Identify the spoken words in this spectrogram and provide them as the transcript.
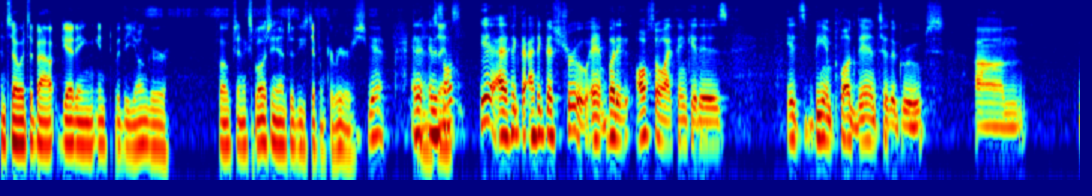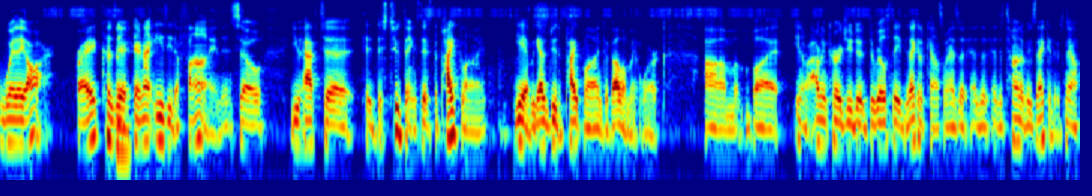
and so it's about getting into with the younger folks and exposing them to these different careers. Yeah, and, and, and it's also yeah, I think that I think that's true, and but it also I think it is, it's being plugged into the groups um, where they are, right? Because they're they're not easy to find, and so you have to. There's two things. There's the pipeline. Yeah, we got to do the pipeline development work. Um, but you know, I would encourage you to. The Real Estate Executive Council has a has a, has a ton of executives now.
